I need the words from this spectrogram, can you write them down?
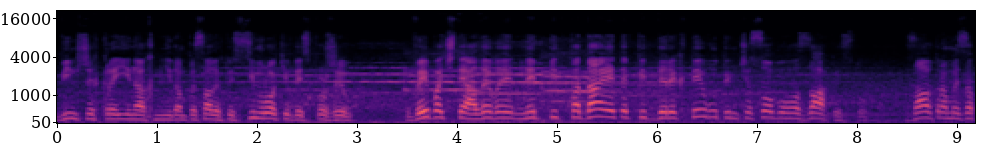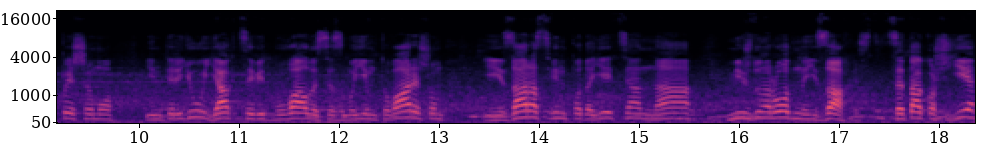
в інших країнах. Мені там писали, хтось 7 років десь прожив. Вибачте, але ви не підпадаєте під директиву тимчасового захисту. Завтра ми запишемо інтерв'ю, як це відбувалося з моїм товаришем. І зараз він подається на міжнародний захист. Це також є,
